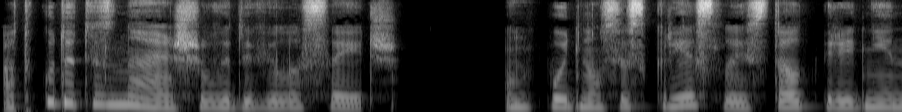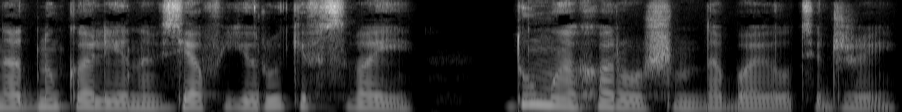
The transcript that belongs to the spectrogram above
«Откуда ты знаешь?» — выдавила Сейдж. Он поднялся с кресла и стал перед ней на одно колено, взяв ее руки в свои. «Думай о хорошем», — добавил Ти-Джей.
